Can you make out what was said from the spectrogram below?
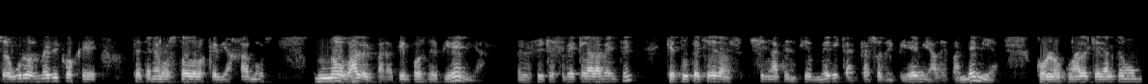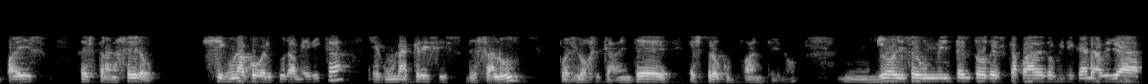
seguros médicos que, que tenemos todos los que viajamos no valen para tiempos de epidemia. Es decir, que se ve claramente que tú te quedas sin atención médica en caso de epidemia o de pandemia, con lo cual quedarte en un país extranjero sin una cobertura médica en una crisis de salud pues lógicamente es preocupante, ¿no? Yo hice un intento de escapar de Dominicana vía,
